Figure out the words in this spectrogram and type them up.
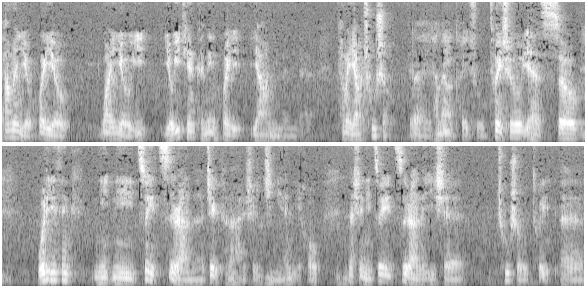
他们也会有，万一有一有一天肯定会要你们的，他们也要出手，对对他们要退出。退出，yes。So, what do you think？你你最自然的，这个可能还是几年以后，但是你最自然的一些出手推呃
